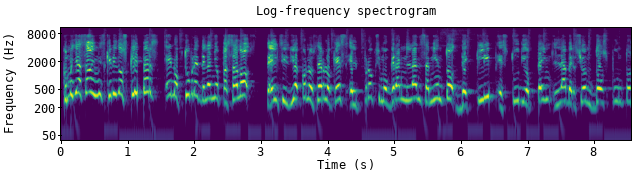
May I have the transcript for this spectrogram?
Como ya saben mis queridos Clippers, en octubre del año pasado, Celsius dio a conocer lo que es el próximo gran lanzamiento de Clip Studio Paint, la versión 2.0,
